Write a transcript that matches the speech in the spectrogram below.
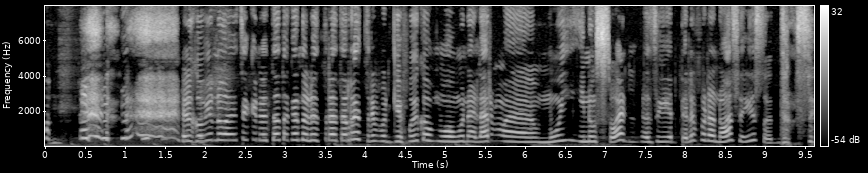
El gobierno va a decir que nos está atacando los extraterrestres porque fue como una alarma muy inusual, así el teléfono no hace eso, entonces.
